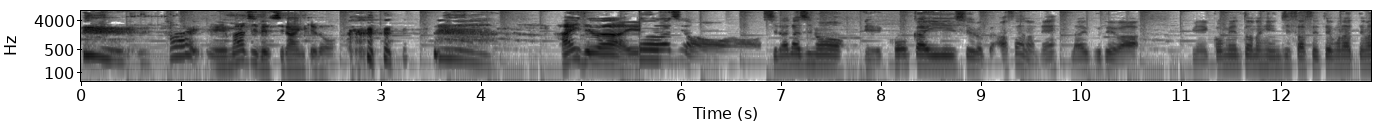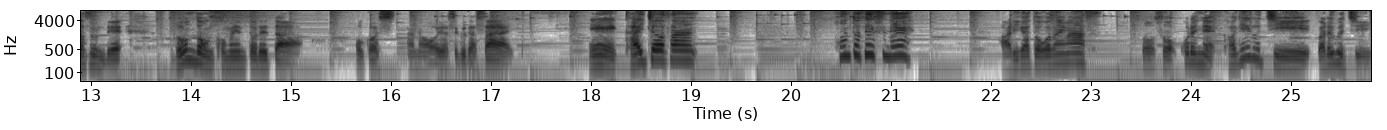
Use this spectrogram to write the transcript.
はい、えー、マジで知らんけど。はい、では、えー、ラジオ、白ラジの、えー、公開収録、朝のね、ライブでは、えー、コメントの返事させてもらってますんで、どんどんコメントレター、おこし、あの、お寄せください。えー、会長さん、本当ですね。ありがとうございます。そうそう。これね、陰口、悪口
